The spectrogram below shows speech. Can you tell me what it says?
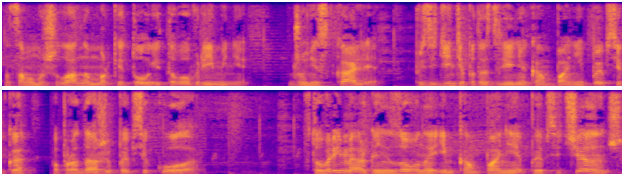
на самом желанном маркетологе того времени Джонни Скалли, президенте подразделения компании PepsiCo по продаже Pepsi-Cola. В то время организованная им компания Pepsi Challenge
